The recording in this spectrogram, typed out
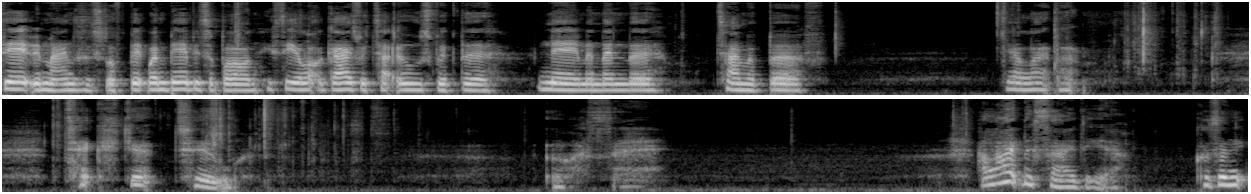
date reminders and stuff. But when babies are born, you see a lot of guys with tattoos with the name and then the time of birth. Yeah, I like that. Texture 2. Oh, I say. I like this idea because then,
